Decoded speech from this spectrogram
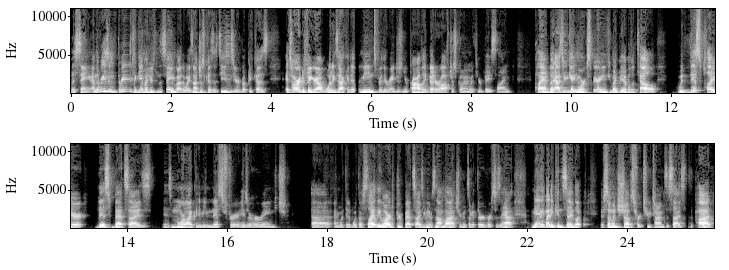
the same. And the reason the reason the game plan treats them the same, by the way, is not just because it's easier, but because it's hard to figure out what exactly that means for the ranges, and you're probably better off just going with your baseline plan. But as you gain more experience, you might be able to tell with this player, this bet size is more likely to mean this for his or her range. Uh, and with with a slightly larger bet size, even if it's not much, even if it's like a third versus a half. I mean, anybody can say, look, if someone shoves for two times the size of the pot,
